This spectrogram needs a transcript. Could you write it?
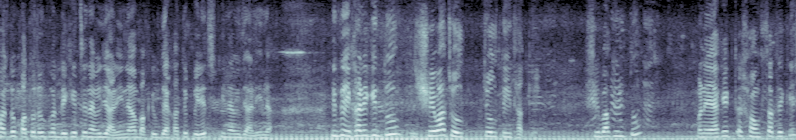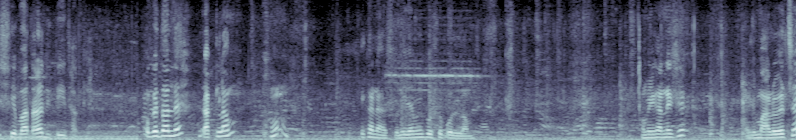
হয়তো কতটুকু দেখেছেন আমি জানি না, বা কেউ দেখাতে পেরেছে কিনা আমি জানি না। কিন্তু এখানে কিন্তু সেবা চল চলতেই থাকে। সেবা কিন্তু মানে এক একটা সংস্থা থেকে সেবা তারা দিতেই থাকে। ওকে তাহলে রাখলাম। হুম। এখানে আসুন, এই যে আমি বসে পড়লাম। আমি এখানে এসে মা রয়েছে,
